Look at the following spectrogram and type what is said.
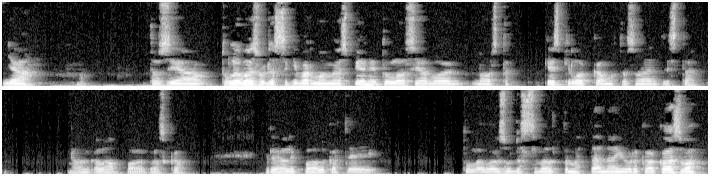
Ja tosiaan tulevaisuudessakin varmaan myös pienituloisia voi nousta keskiluokkaan, mutta se on entistä hankalampaa, koska reaalipalkat ei tulevaisuudessa välttämättä enää juurikaan kasva.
